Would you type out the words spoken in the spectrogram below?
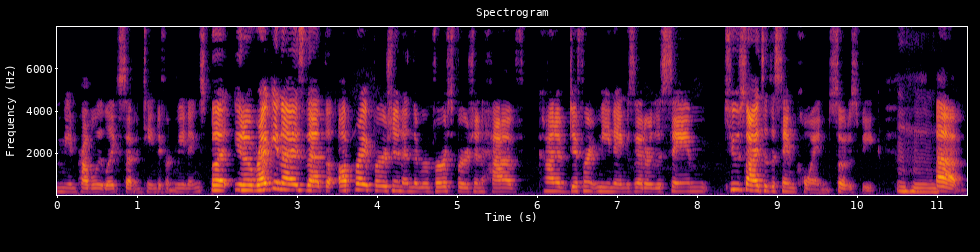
I mean, probably like 17 different meanings, but, you know, recognize that the upright version and the reverse version have kind of different meanings that are the same, two sides of the same coin, so to speak. Mm-hmm. Um,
